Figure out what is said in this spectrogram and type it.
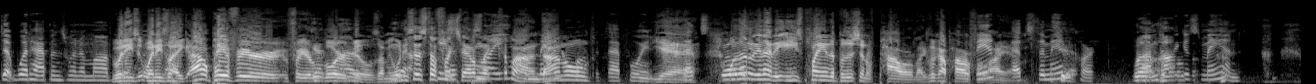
that what happens when a mob When he's when he's involved? like, "I'll pay for your for your Yeah, lawyer I- bills." I mean, when he says stuff He's like that, I'm like, "Come on, Donald." at that point. Yeah. That's, well, not only that, he's playing the position of power. Like, look how powerful man, I am. that's the man Yeah. card. Well, I'm the how- biggest man.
